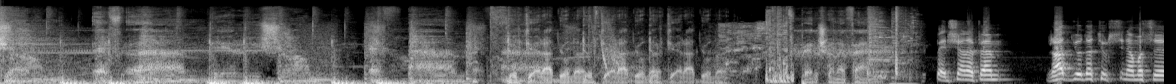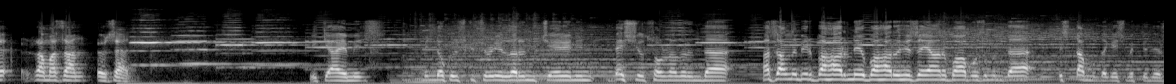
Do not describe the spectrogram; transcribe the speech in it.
Perişan. FM Perişan. FM Türkiye Radyo'da. Türkiye Radyo'da. Türkiye Radyo'da. Perişan FM Perişan FM Radyoda Türk Sineması Ramazan Özel. Hikayemiz 1900 küsur yılların çeyreğinin 5 yıl sonralarında Hazanlı bir bahar ne baharı hezeyanı bağ bozumunda İstanbul'da geçmektedir.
